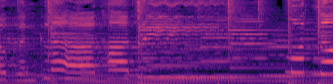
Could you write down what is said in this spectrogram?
วกลั่นกล้าทาตรี หมดน้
